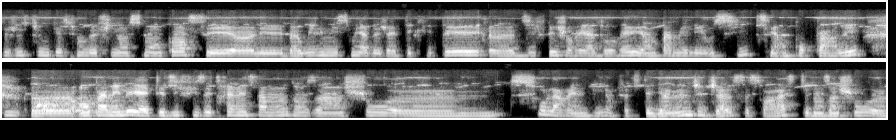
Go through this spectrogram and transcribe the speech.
c'est juste une question de financement encore. C'est euh, les bah, Will Miss Me a déjà été clippé, euh, Diffé j'aurais adoré et En Pamélé aussi. C'est en pourparler. Mm. Euh, en Pamélé a été diffusé très récemment dans un show euh, sous l'R&B en fait. C'était il y a même du jazz ce soir-là. C'était dans un show euh,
